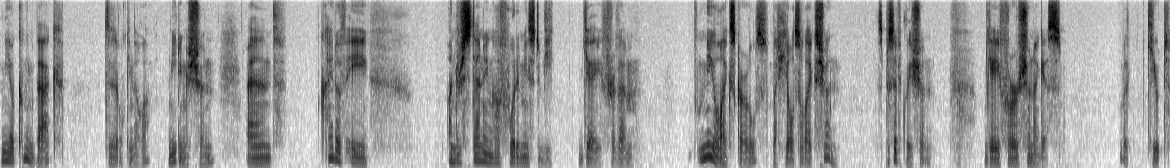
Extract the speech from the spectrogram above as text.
Mio coming back to Okinawa, meeting Shun, and kind of a understanding of what it means to be gay for them. Mio likes girls, but he also likes Shun. Specifically Shun. Gay for Shun, I guess. But cute.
